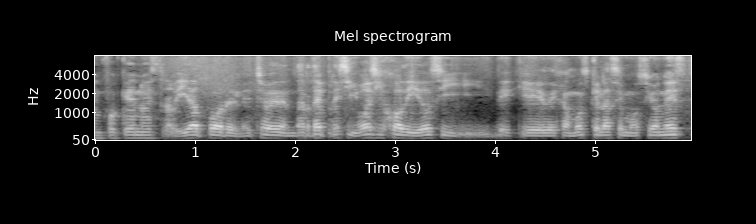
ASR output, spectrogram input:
enfoque de nuestra vida por el hecho de andar depresivos y jodidos y de que dejamos que las emociones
